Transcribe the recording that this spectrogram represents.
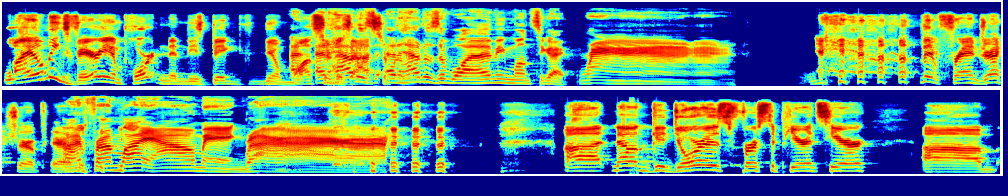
Wyoming's very important in these big, you know, And, monster and does disaster. and how does a Wyoming monster go? They're Fran Drescher apparently. I'm from Wyoming. Uh, now, Ghidorah's first appearance here. Um,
